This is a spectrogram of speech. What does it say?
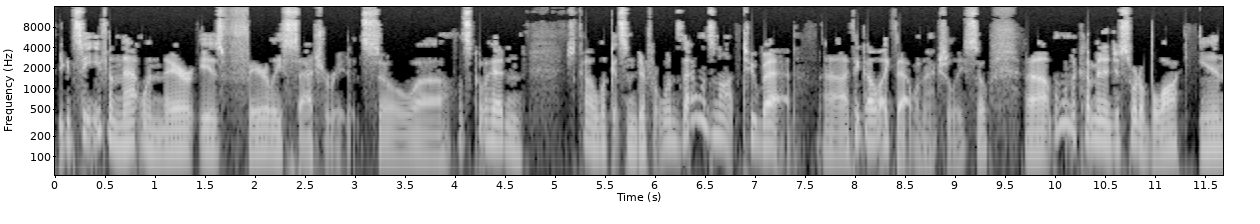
You can see even that one there is fairly saturated. So uh, let's go ahead and just kind of look at some different ones. That one's not too bad. Uh, I think I like that one actually. So uh, I'm going to come in and just sort of block in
